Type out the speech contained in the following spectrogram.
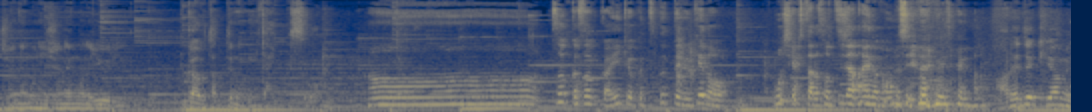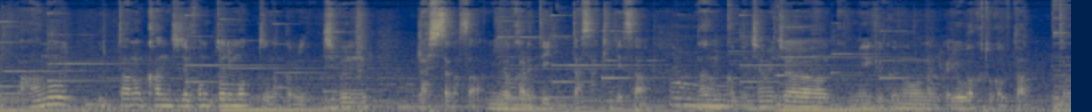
10年後20年後の有利が歌ってるの見たいってすごい。あー。そっかそっかいい曲作ってるけどもしかしたらそっちじゃないのかもしれないみたいな。あれで極めあの歌の感じで本当にもっとなんかみ自分らしさがさ磨かれていった先でさ、なんかめちゃめちゃ名曲のなんか洋楽とか歌ったら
